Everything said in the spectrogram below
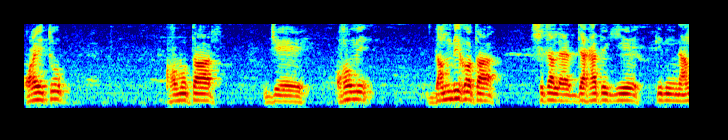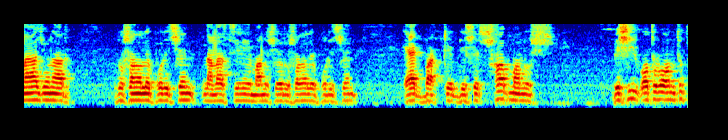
অহেতুক ক্ষমতার যে অহমি, দাম্ভিকতা, সেটা দেখাতে গিয়ে তিনি নানা রোষানলে পড়েছেন, নানা শ্রেণির মানুষের রোষানলে পড়েছেন। এক বাক্যে দেশের সব মানুষ বেশি অথবা অন্তত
